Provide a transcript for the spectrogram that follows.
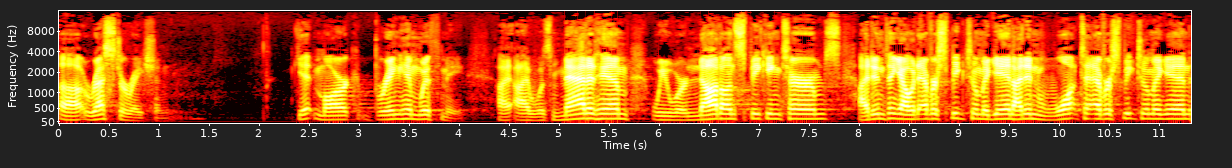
uh, restoration. Get Mark, bring him with me. I, I, was mad at him. We were not on speaking terms. I didn't think I would ever speak to him again. I didn't want to ever speak to him again.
